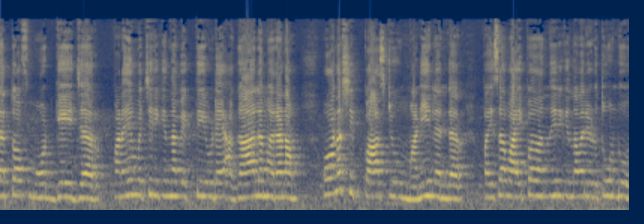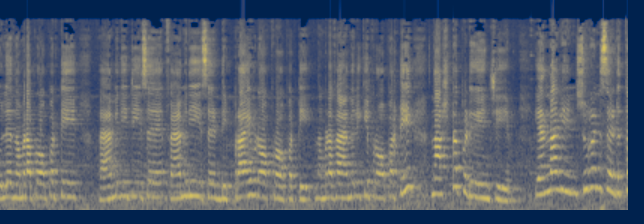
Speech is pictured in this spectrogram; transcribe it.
death of mortgager പണയം വെച്ചിരിക്കുന്ന വ്യക്തിയുടെ അകാല മരണം ownership pass to money lender പൈസ വായ്പ തന്നിരിക്കുന്നവൻ എടുത്തുകൊണ്ടു അല്ലേ നമ്മുടെ പ്രോപ്പർട്ടി ഫാമിലി ടീസ് family is a deprived of property നമ്മുടെ ഫാമിലിക്ക് പ്രോപ്പർട്ടി നഷ്ടപ്പെടുകയും ചെയ്യും. എന്നാൽ ഇൻഷുറൻസ് എടുത്ത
